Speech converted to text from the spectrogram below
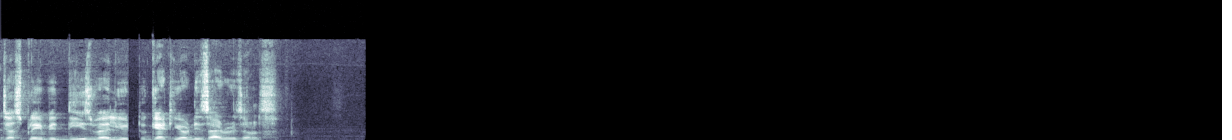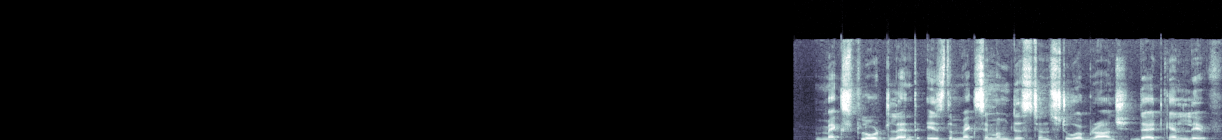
Just play with these values to get your desired results Max float length is the maximum distance to a branch that can live.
